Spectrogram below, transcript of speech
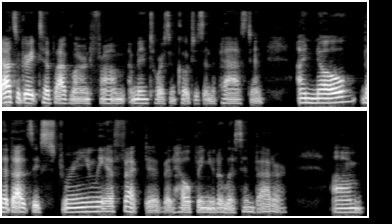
that's a great tip I've learned from mentors and coaches in the past. And I know that that's extremely effective at helping you to listen better. Um,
